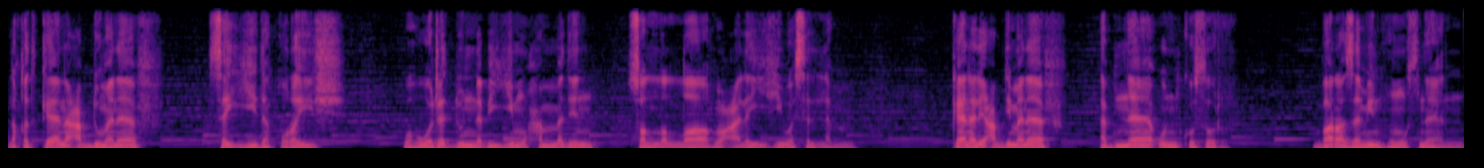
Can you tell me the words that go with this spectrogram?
لقد كان عبد مناف سيد قريش وهو جد النبي محمد صلى الله عليه وسلم. كان لعبد مناف أبناء كثر برز منهم اثنان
